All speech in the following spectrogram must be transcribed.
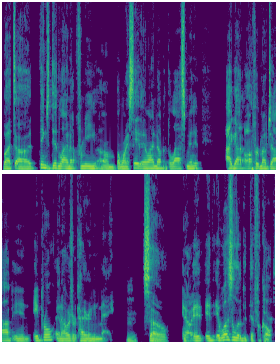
but uh, things did line up for me. Um, but when I say they lined up at the last minute, I got offered my job in April and I was retiring in May. Mm. So, you know, it, it, it, was a little bit difficult.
